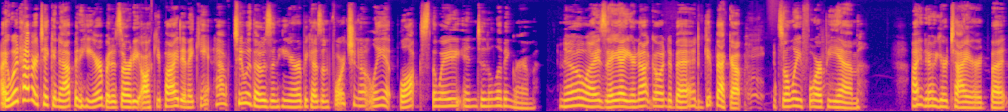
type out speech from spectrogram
I would have her take a nap in here, but it's already occupied, and I can't have two of those in here because unfortunately it blocks the way into the living room. No, Isaiah, you're not going to bed. Get back up. It's only 4 p.m. I know you're tired, but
